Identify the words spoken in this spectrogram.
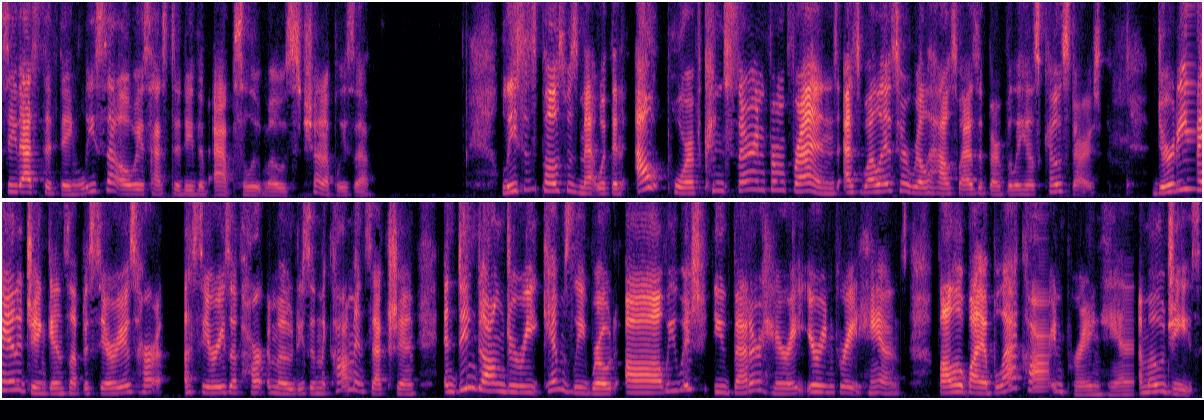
See, that's the thing. Lisa always has to do the absolute most. Shut up, Lisa. Lisa's post was met with an outpour of concern from friends, as well as her Real Housewives of Beverly Hills co stars. Dirty Diana Jenkins left a series, heart, a series of heart emojis in the comment section, and Ding Dong Dorit Kemsley wrote, Aw, we wish you better, Harry. You're in great hands, followed by a black heart and praying hand emojis.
